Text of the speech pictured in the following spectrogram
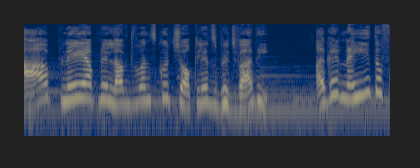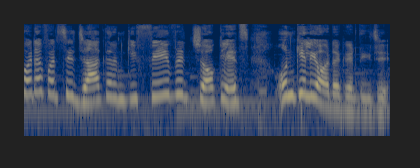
आपने अपने लव्ड वंस को चॉकलेट्स भिजवा दी? अगर नहीं तो फटाफट से जाकर उनकी फेवरेट चॉकलेट्स उनके लिए ऑर्डर कर दीजिए।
